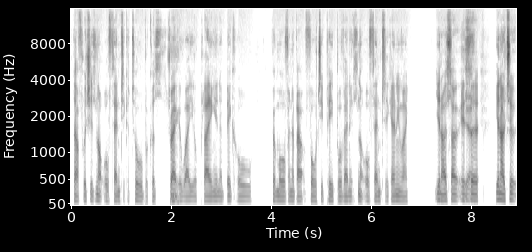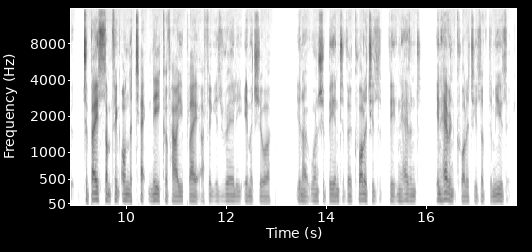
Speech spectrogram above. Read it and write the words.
stuff, which is not authentic at all because straight mm. away you're playing in a big hall for more than about 40 people, then it's not authentic anyway. You know, so it's Yeah. a, you know, to, to base something on the technique of how you play it, I think is really immature. You know, one should be into the qualities, of the inherent, inherent qualities of the music.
